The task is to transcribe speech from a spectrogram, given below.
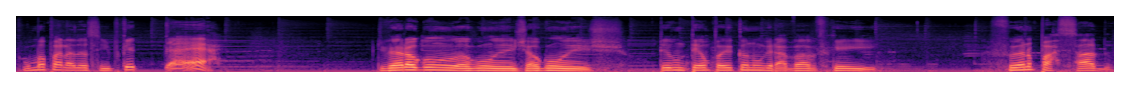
alguma parada assim. Porque é, tiveram algum, alguns, alguns. Teve um tempo aí que eu não gravava, fiquei. Foi ano passado,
